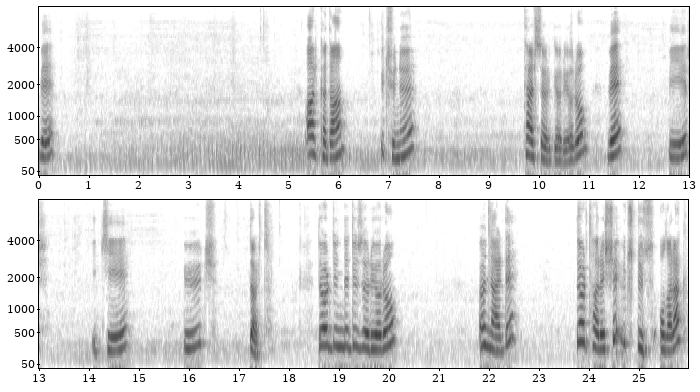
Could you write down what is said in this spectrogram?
Ve arkadan üçünü ters örgü örüyorum ve 1 2 3 4 dördünde düz örüyorum. Önlerde 4 haraşo 3 düz olarak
